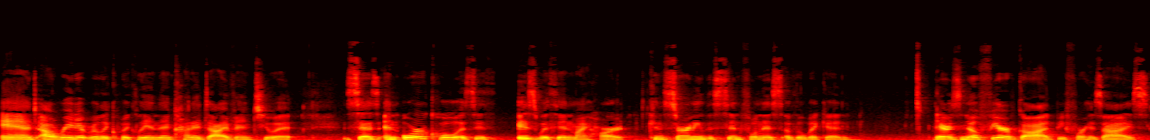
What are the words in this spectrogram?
And I'll read it really quickly and then kind of dive into it. It says, An oracle is, if, is within my heart concerning the sinfulness of the wicked. There is no fear of God before his eyes,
